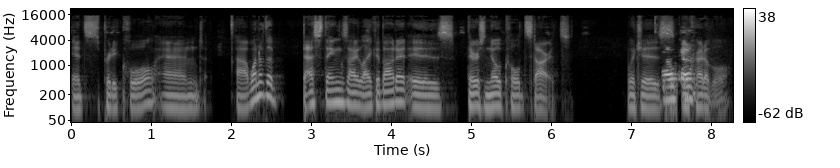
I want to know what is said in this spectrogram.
it's pretty cool. And uh, one of the best things I like about it is there's no cold starts, which is okay. incredible.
